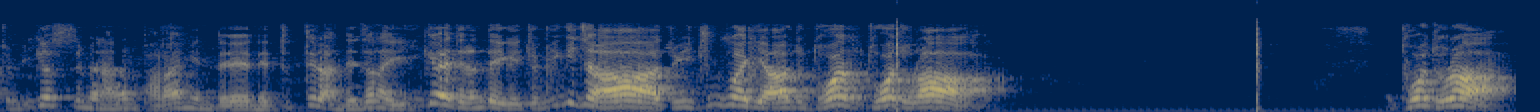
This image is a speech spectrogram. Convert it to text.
좀 이겼으면 하는 바람인데 내 뜻대로 안 되잖아. 이겨야 되는데 이게 좀 이기자. 좀 이 중국 아이야 좀 도와 도와줘라. 도와줘라.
